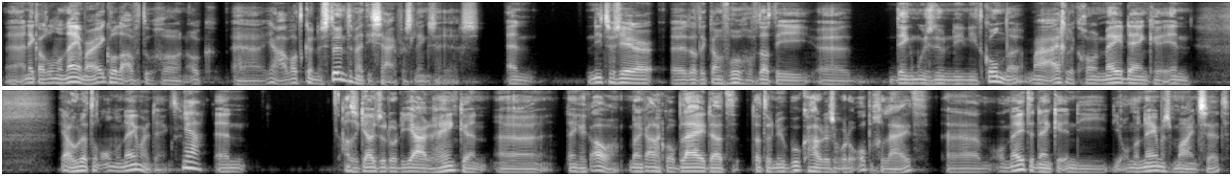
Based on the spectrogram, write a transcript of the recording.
eh, en ik als ondernemer, ik wilde af en toe gewoon ook eh, ja, wat kunnen stunten met die cijfers links en rechts. En niet zozeer eh, dat ik dan vroeg of dat die eh, dingen moest doen die niet konden, maar eigenlijk gewoon meedenken in ja, hoe dat een ondernemer denkt. Ja, En als ik juist door de jaren heen ken, eh, denk ik, oh, ben ik eigenlijk wel blij dat, dat er nu boekhouders worden opgeleid ehm, om mee te denken in die, die ondernemersmindset.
